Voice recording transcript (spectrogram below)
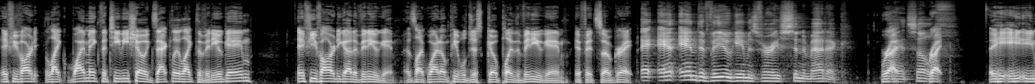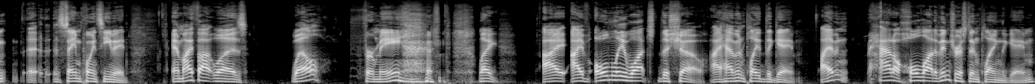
if you've already like why make the TV show exactly like the video game if you've already got a video game? It's like why don't people just go play the video game if it's so great? And, and, and the video game is very cinematic by Right, itself. right. He, he, he uh, same points he made, and my thought was, well, for me, like I I've only watched the show. I haven't played the game. I haven't had a whole lot of interest in playing the game.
